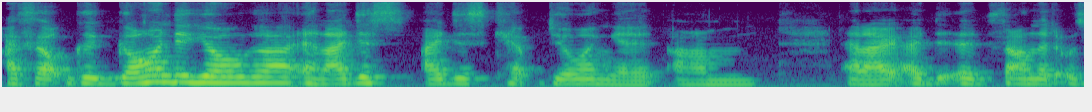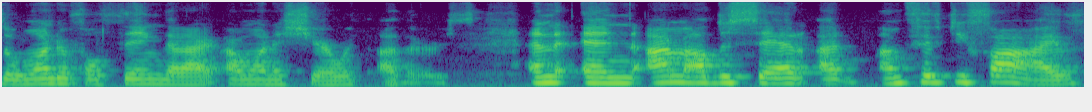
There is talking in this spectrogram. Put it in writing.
I felt good going to yoga, and I just, I just kept doing it. Um, and I, I, found that it was a wonderful thing that I, I want to share with others. And and I'm, I'll just say I, am 55,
